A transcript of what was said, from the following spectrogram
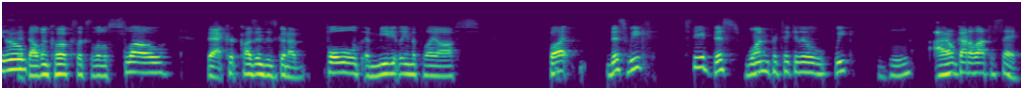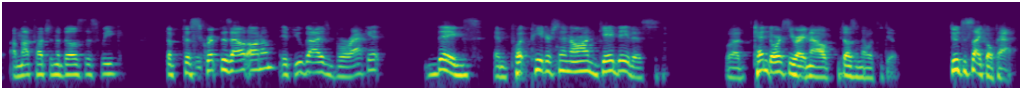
You know, That Dalvin Cooks looks a little slow. That Kirk Cousins is going to fold immediately in the playoffs. But this week, Steve, this one particular week, mhm. I don't got a lot to say. I'm not touching the Bills this week. The the script is out on them. If you guys bracket Diggs and put Peterson on Gabe Davis, well, Ken Dorsey right now doesn't know what to do. Dude's a psychopath.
